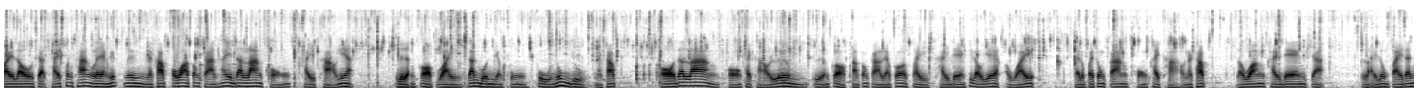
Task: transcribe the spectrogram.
ฟเราจะใช้ค่อนข้างแรงนิดนึงนะครับ เพราะว่าต้องการให้ด้านล่างของไข่ขาวเนี่ยเหลืองกรอบไวด้านบนยังคงฟูนุ่มอยู่นะครับ พอด้านล่างของไข่ขาวเริ่มเหลืองกรอบตามต้องการ แล้วก็ใส่ไข่แดงที่เราแยกเอาไว้ ใส่ลงไปตรงกลางของไข่ขาวนะครับ ระวังไข่แดงจะไหลลงไปด้าน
